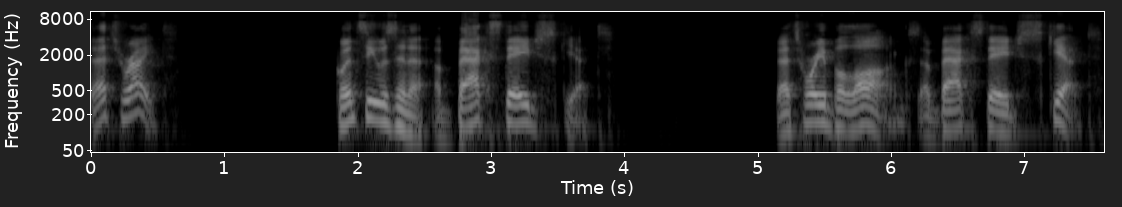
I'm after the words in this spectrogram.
That's right. Quincy was in a, a backstage skit. That's where he belongs, a backstage skit.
